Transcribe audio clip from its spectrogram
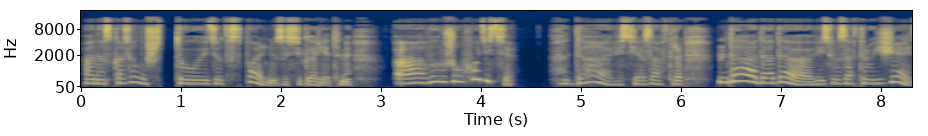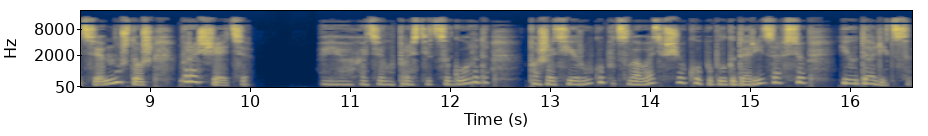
Она сказала, что идет в спальню за сигаретами. «А вы уже уходите?» «Да, ведь я завтра... Да, да, да, ведь вы завтра уезжаете. Ну что ж, прощайте». Я хотела проститься гордо, пожать ей руку, поцеловать в щеку, поблагодарить за все и удалиться.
